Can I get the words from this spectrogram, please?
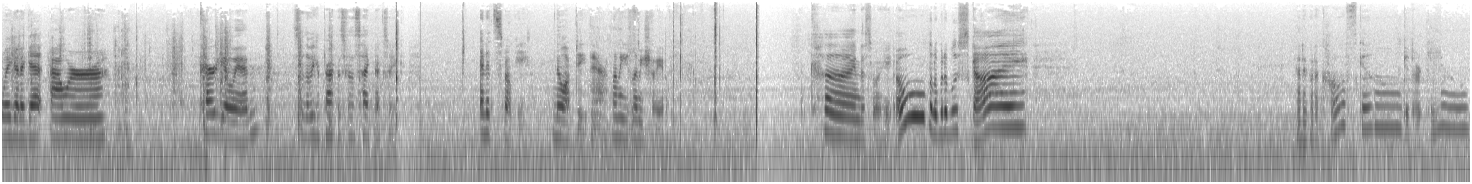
we gotta get our cardio in so that we can practice for this hike next week. And it's smoky. No update there. Let me let me show you. Kind of smoky. Oh, a little bit of blue sky. Gotta go to Costco, get our gear.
